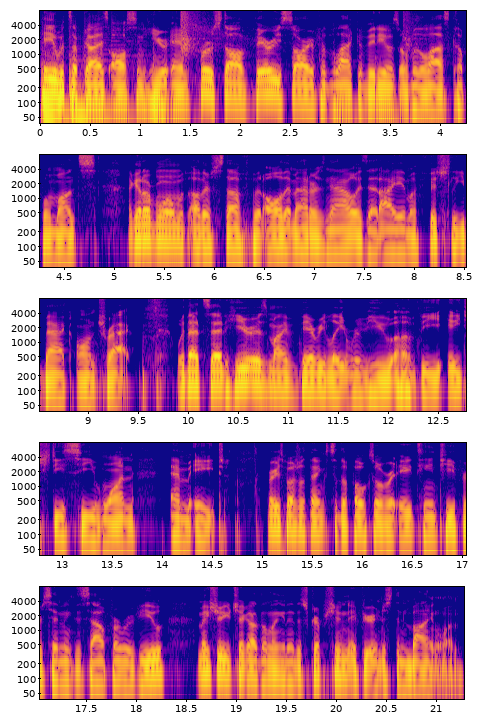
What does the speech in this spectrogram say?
Hey, what's up guys, Austin here, and first off, very sorry for the lack of videos over the last couple months. I got overwhelmed with other stuff, but all that matters now is that I am officially back on track. With that said, here is my very late review of the HTC One M8. Very special thanks to the folks over at AT&T for sending this out for review. Make sure you check out the link in the description if you're interested in buying one.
